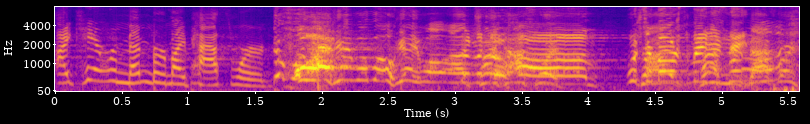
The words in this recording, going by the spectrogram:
I can't remember my password. What? Okay, well, well, okay, well, uh, No, no, try no, password. um, what's Try your mother's maiden name? Backwards.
